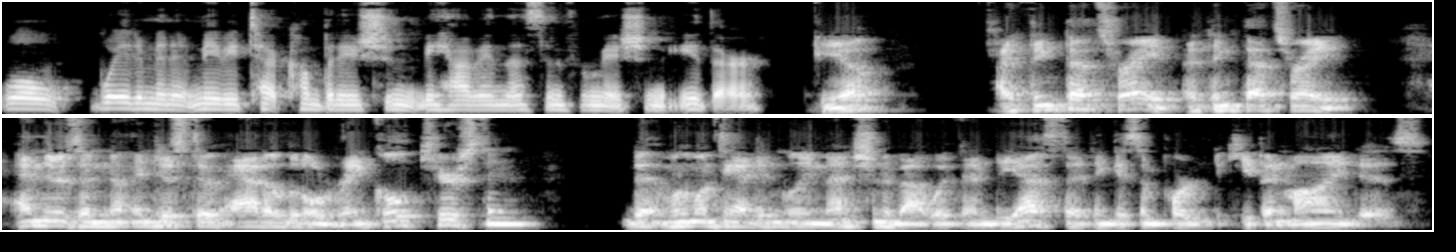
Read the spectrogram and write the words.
well, wait a minute, maybe tech companies shouldn't be having this information either. Yep. I think that's right. I think that's right. And there's a, and just to add a little wrinkle, Kirsten, that one, one thing I didn't really mention about with MDS that I think is important to keep in mind is,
